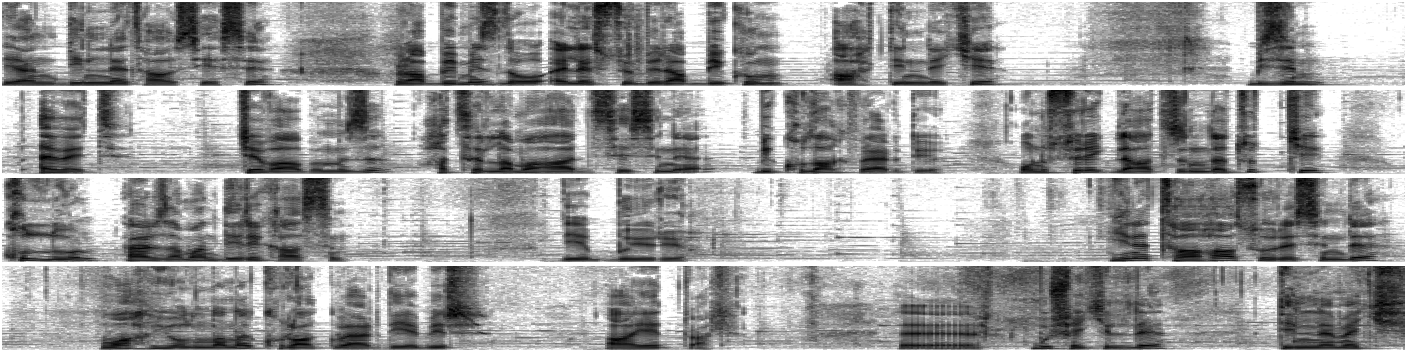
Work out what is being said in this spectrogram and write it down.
yani dinle tavsiyesi Rabbimizle o elestü bi rabbikum ahdindeki bizim evet cevabımızı hatırlama hadisesine bir kulak ver diyor. Onu sürekli hatırında tut ki kulluğun her zaman diri kalsın diye buyuruyor. Yine Taha suresinde vah yolunana kulak ver diye bir ayet var. Ee, bu şekilde dinlemek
